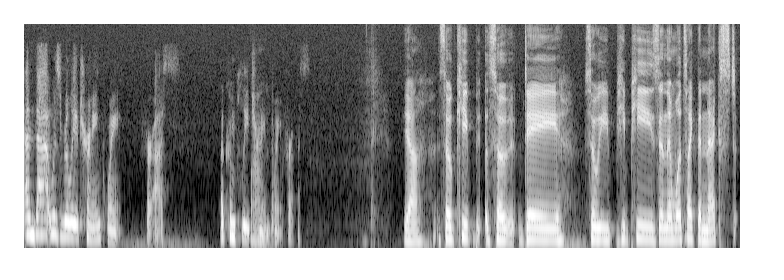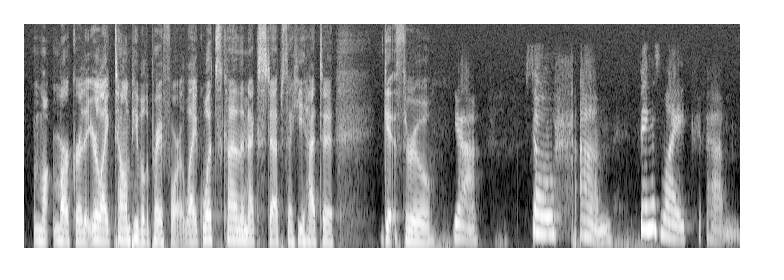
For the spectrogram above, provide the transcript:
and that was really a turning point for us, a complete Wow. turning point for us. Yeah. So keep so day so he he pees and then what's like the next ma- marker that you're like telling people to pray for? Like what's kind of the next steps that he had to get through? Yeah. So um, things like, um,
